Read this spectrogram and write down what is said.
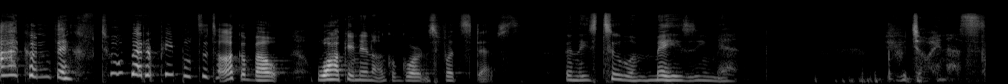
I couldn't think of two better people to talk about walking in Uncle Gordon's footsteps than these two amazing men. If you would join us.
